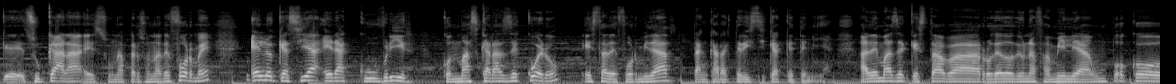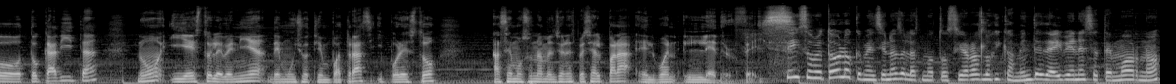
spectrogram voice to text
que su cara es una persona deforme, él lo que hacía era cubrir con máscaras de cuero esta deformidad tan característica que tenía. Además de que estaba rodeado de una familia un poco tocadita, ¿no? Y esto le venía de mucho tiempo atrás y por esto hacemos una mención especial para el buen Leatherface. Sí, sobre todo lo que mencionas de las motosierras, lógicamente de ahí viene ese temor, ¿no?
